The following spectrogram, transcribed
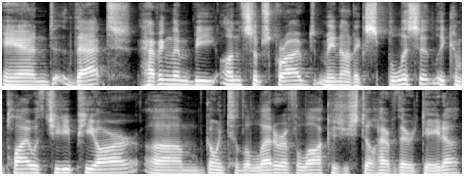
And that having them be unsubscribed may not explicitly comply with GDPR, um, going to the letter of the law because you still have their data,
